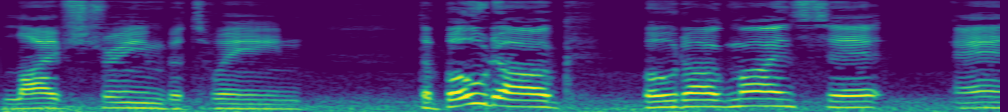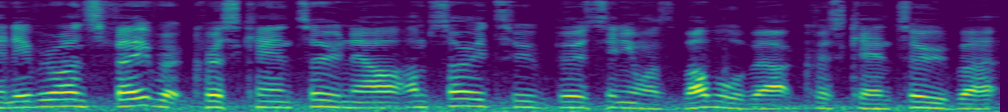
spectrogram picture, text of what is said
live stream between the Bulldog, Bulldog Mindset, and everyone's favorite, Chris Cantu. Now, I'm sorry to burst anyone's bubble about Chris Cantu, but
